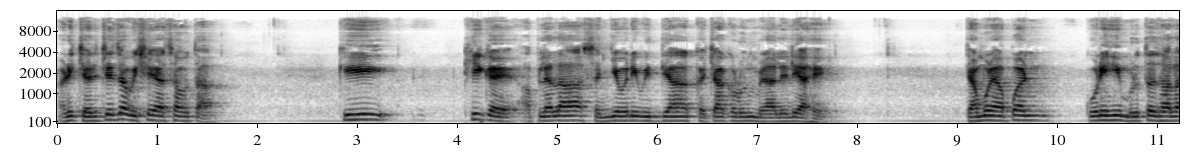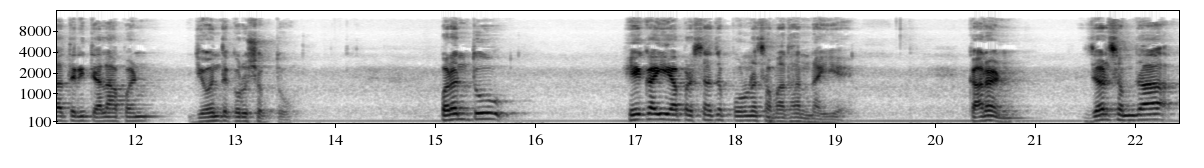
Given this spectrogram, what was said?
आणि चर्चेचा विषय असा होता की ठीक आहे आपल्याला संजीवनी विद्या कचाकडून मिळालेली आहे. त्यामुळे आपण कोणीही मृत झाला तरी त्याला आपण जिवंत करू शकतो. परंतु हे काही या प्रश्नाचं पूर्ण समाधान नाही आहे कारण जर समजा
